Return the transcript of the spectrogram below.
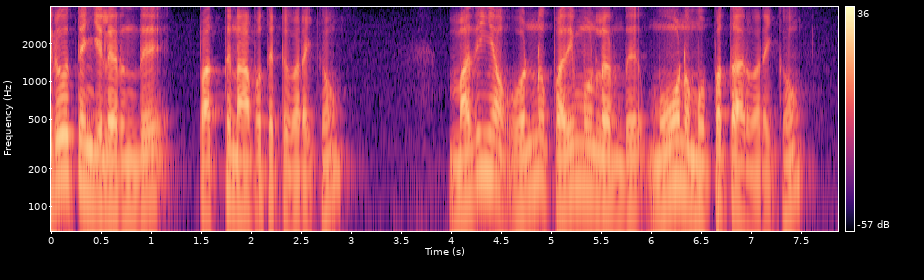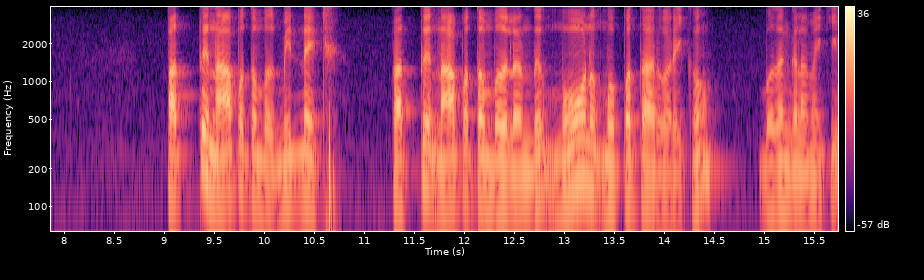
இருபத்தஞ்சிலிருந்து பத்து நாற்பத்தெட்டு வரைக்கும் மதியம் ஒன்று பதிமூணுலேருந்து மூணு முப்பத்தாறு வரைக்கும் பத்து நாற்பத்தொம்பது மிட் நைட் பத்து நாற்பத்தொம்பதுலேருந்து மூணு முப்பத்தாறு வரைக்கும் புதன்கிழமைக்கு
